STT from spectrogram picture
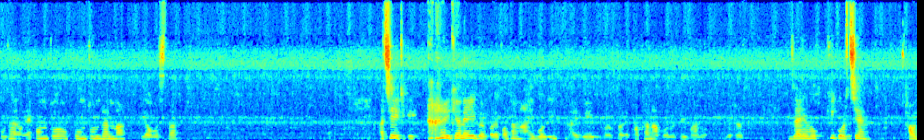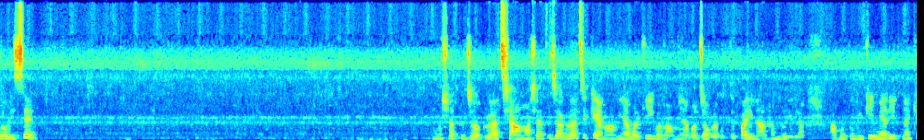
কোথায়? এখন তো ফোন টোন দেন না কি অবস্থা? আচ্ছা এখানে এই ব্যাপারে কথা নাই বলি। লাইভে এই ব্যাপারে কথা না বলতেই ভালো। যাই হোক, কি করছেন? খাওয়া দাওয়া হয়েছে আমার সাথে ঝগড়া আছে। আমার সাথে ঝগড়া আছে কেন? আমি আবার কি হলো আমি আবার ঝগড়া করতে পারি না, আলহামদুলিল্লাহ। আপু, তুমি কি ম্যারিড নাকি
